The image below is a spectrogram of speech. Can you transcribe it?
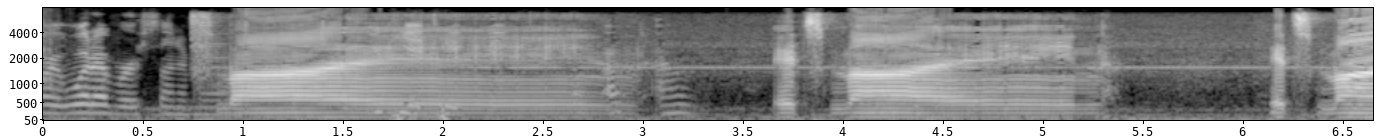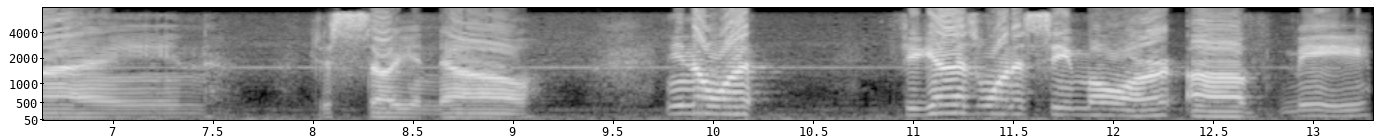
Or whatever, Slender It's Man. It's mine. It's mine. It's mine. Just so you know. You know what? If you guys want to see more of me,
